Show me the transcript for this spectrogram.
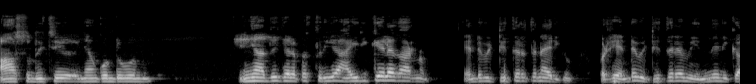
ആസ്വദിച്ച് ഞാൻ കൊണ്ടുപോകുന്നു. ഇനി അത് ചിലപ്പോൾ സ്ത്രീ ആയിരിക്കേല കാരണം എന്റെ വിട്ടിത്തരത്തിനായിരിക്കും പക്ഷേ എന്റെ വിട്ടിത്തരം ഇന്ന് എനിക്ക്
